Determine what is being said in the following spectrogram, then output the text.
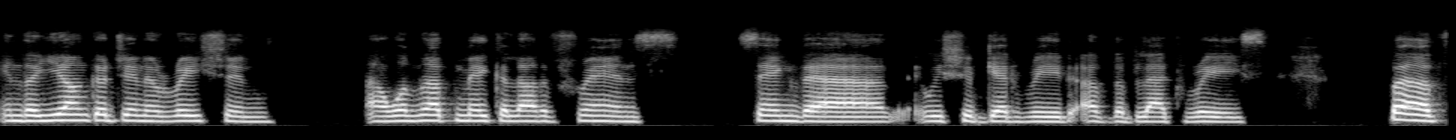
in the younger generation I will not make a lot of friends saying that we should get rid of the black race. But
